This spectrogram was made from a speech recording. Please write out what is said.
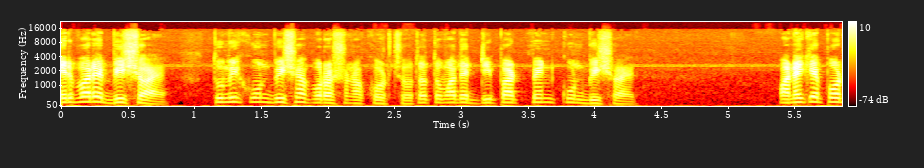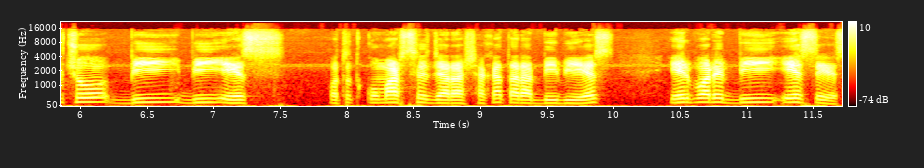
এরপরে বিষয়। তুমি কোন বিষয় পড়াশোনা করছ? তো তোমাদের ডিপার্টমেন্ট কোন বিষয়ের? অনেকে পড়ছো বিবিএস অর্থাৎ কমার্সের যারা শাখা, তারা বিবিএস এরপরে বিএসএস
